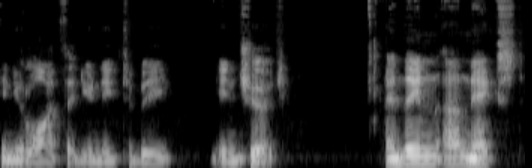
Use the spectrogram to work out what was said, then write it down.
in your life that you need to be in church. And then uh, next,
